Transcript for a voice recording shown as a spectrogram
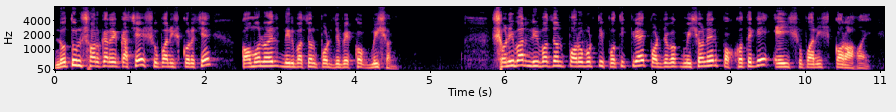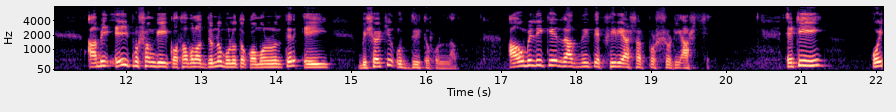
নতুন সরকারের কাছে সুপারিশ করেছে কমনওয়েলথ নির্বাচন পর্যবেক্ষক মিশন। শনিবার নির্বাচন পরবর্তী প্রতিক্রিয়ায় পর্যবেক্ষক মিশনের পক্ষ থেকে এই সুপারিশ করা হয়। আমি এই প্রসঙ্গেই কথা বলার জন্য মূলত কমনওয়েলথের এই বিষয়টি উদ্ধৃত করলাম। আওয়ামী লীগের রাজনীতিতে ফিরে আসার প্রশ্নটি আসছে। এটি ওই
